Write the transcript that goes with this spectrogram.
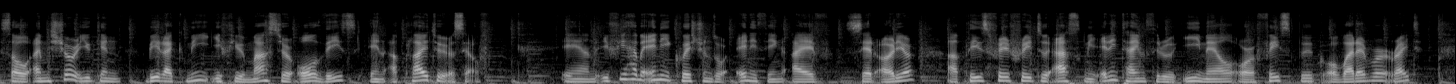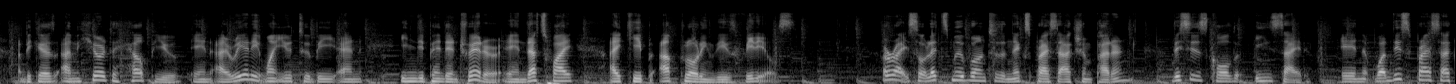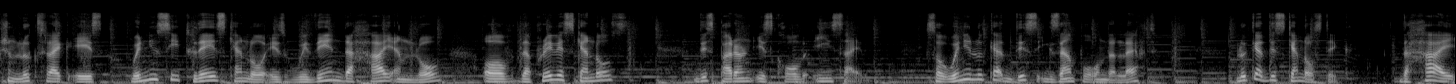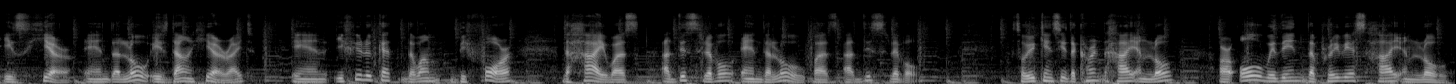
So I'm sure you can be like me if you master all these and apply to yourself. And if you have any questions or anything I've said earlier, uh, please feel free to ask me anytime through email or Facebook or whatever, right? Because I'm here to help you and I really want you to be an independent trader and that's why I keep uploading these videos. Alright, so let's move on to the next price action pattern. This is called inside and what this price action looks like is when you see today's candle is within the high and low of the previous candles this pattern is called inside. So when you look at this example on the left, look at this candlestick. The high is here and the low is down here, right? And if you look at the one before, the high was at this level and the low was at this level. So you can see the current high and low are all within the previous high and low.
